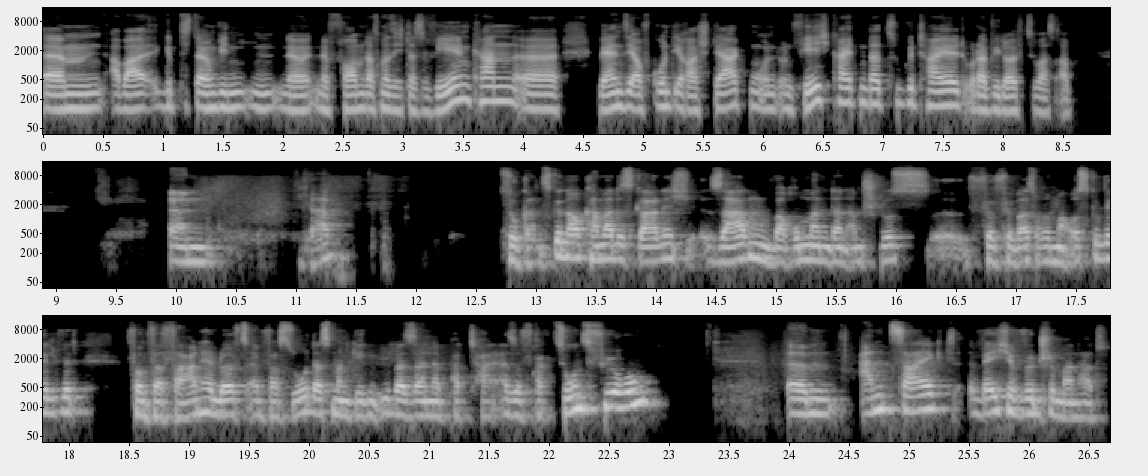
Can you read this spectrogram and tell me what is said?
Ähm, aber gibt es da irgendwie eine, eine, Form, dass man sich das wählen kann? Äh, werden Sie aufgrund Ihrer Stärken und, und Fähigkeiten dazu geteilt oder wie läuft sowas ab? Ähm, ja, so ganz genau kann man das gar nicht sagen, warum man dann am Schluss äh, für, für was auch immer ausgewählt wird. Vom Verfahren her läuft es einfach so, dass man gegenüber seiner Partei, also Fraktionsführung, ähm, anzeigt, welche Wünsche man hat.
